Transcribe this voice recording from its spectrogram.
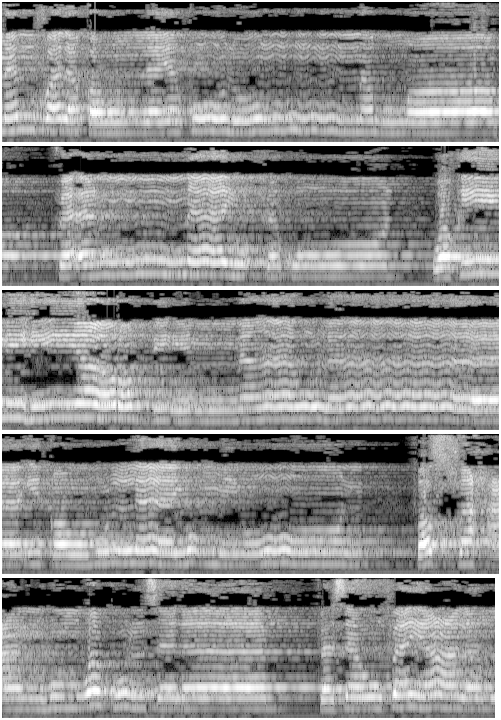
من خلقهم ليقولن الله فأنا يؤفكون وقيله يا رب إن هؤلاء قوم لا يؤمنون فاصفح عنهم وقل سلام فسوف يعلمون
